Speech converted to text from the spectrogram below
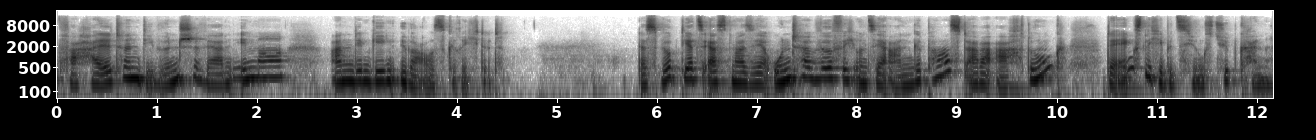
Verhalten, die Wünsche werden immer an dem Gegenüber ausgerichtet. Das wirkt jetzt erstmal sehr unterwürfig und sehr angepasst, aber Achtung, der ängstliche Beziehungstyp kann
